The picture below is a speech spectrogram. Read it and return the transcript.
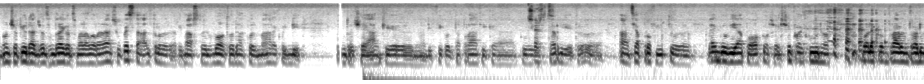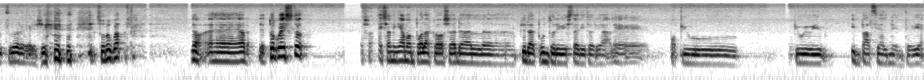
non c'è più Dungeons and Dragons ma lavorerai su quest'altro, è rimasto il vuoto da colmare, quindi appunto c'è anche una difficoltà pratica a cui certo. stare dietro, anzi approfitto, vengo via poco se, se qualcuno vuole comprare un traduttore, sono qua. No, eh, vabbè, detto questo, esaminiamo un po' la cosa dal, più dal punto di vista editoriale, un po' più, più imparzialmente. Via.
